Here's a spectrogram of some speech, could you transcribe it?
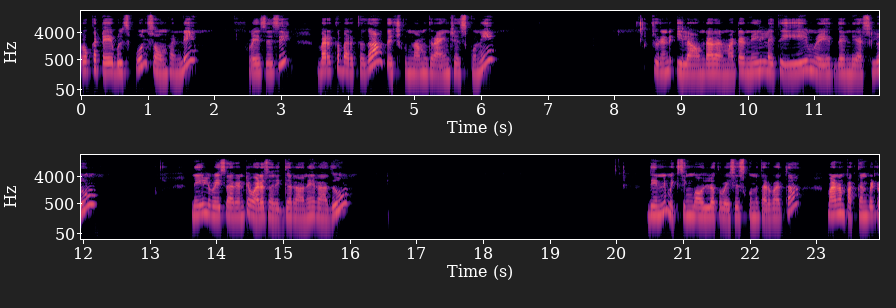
ఒక టేబుల్ స్పూన్ సోంపండి వేసేసి బరక బరకగా తెచ్చుకుందాం గ్రైండ్ చేసుకుని చూడండి ఇలా ఉండాలన్నమాట నీళ్ళు అయితే ఏం వేయద్దండి అసలు. నీళ్ళు వేసారంటే వడ సరిగ్గా రానే రాదు. దీన్ని మిక్సింగ్ బౌల్‌లోకి వేసేసుకున్న తర్వాత మనం పక్కన పెట్టి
